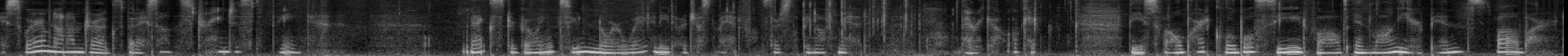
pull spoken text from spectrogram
I swear I'm not on drugs, but I saw the strangest thing. Next, we're going to Norway. I need to adjust my headphones, they're slipping off my head. There we go. Okay. The Svalbard Global Seed Vault in Longyearbyen, Svalbard.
